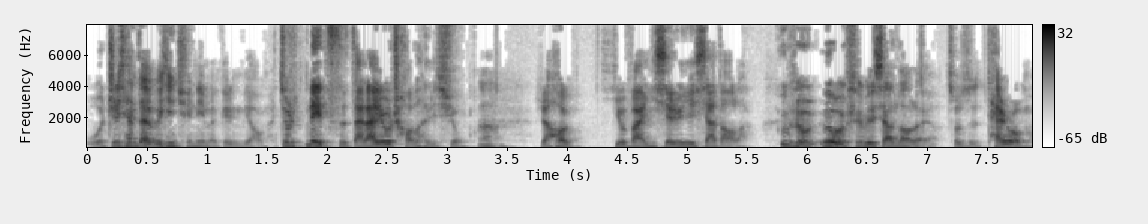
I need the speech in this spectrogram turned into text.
我之前在微信群里面跟你聊嘛，就是那次咱俩又吵得很凶，嗯，然后又把一些人给吓到了。又有又有谁被吓到了呀？就是 Taro 嘛，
